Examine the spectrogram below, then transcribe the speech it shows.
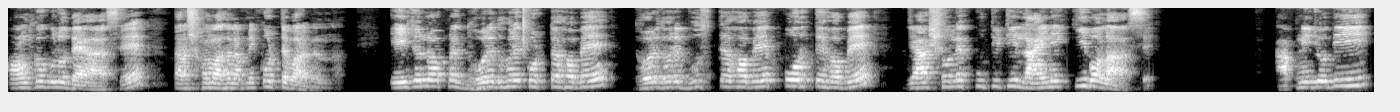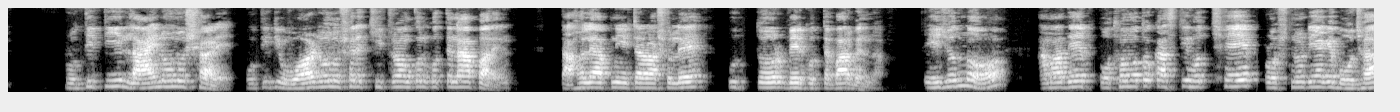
অঙ্কগুলো দেয়া আছে, তার সমাধান আপনি করতে পারবেন না। এই জন্য আপনাকে ধরে ধরে করতে হবে, ধরে ধরে বুঝতে হবে, পড়তে হবে যে আসলে প্রতিটি লাইনে কি বলা আছে। আপনি যদি প্রতিটি লাইন অনুসারে, প্রতিটি ওয়ার্ড অনুসারে চিত্র অঙ্কন করতে না পারেন, তাহলে আপনি এটার আসলে উত্তর বের করতে পারবেন না। এই জন্য আমাদের প্রথমত কাজটি হচ্ছে প্রশ্নটি আগে বোঝা,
